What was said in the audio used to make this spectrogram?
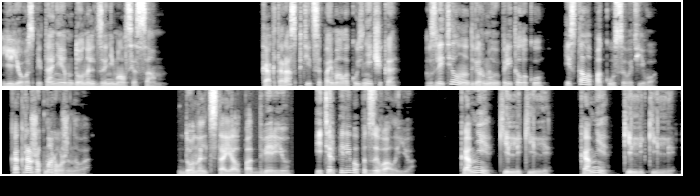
Ее воспитанием Дональд занимался сам. Как-то раз птица поймала кузнечика, взлетела на дверную притолоку и стала покусывать его, как рожок мороженого. Дональд стоял под дверью и терпеливо подзывал ее. «Ко мне, Килли-Килли! ко мне, Килли-Килли.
